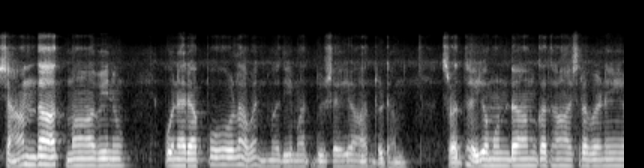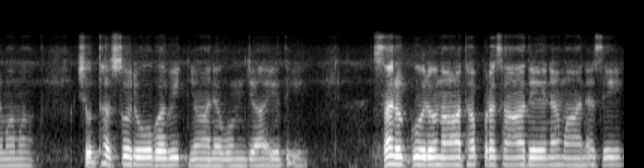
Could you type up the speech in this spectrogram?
ശാന്താത്മാവിനു പുനരപ്പോൾ അവൻ മതി മദ്വിഷയാ ദൃഢം. ശ്രദ്ധയുമുണ്ടാം കഥാശ്രവണേ മമ. ശുദ്ധസ്വരൂപ വിജ്ഞാനവും ജായതേ. സദ്ഗുരുനാഥപ്രസാദേന മാനസേ.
